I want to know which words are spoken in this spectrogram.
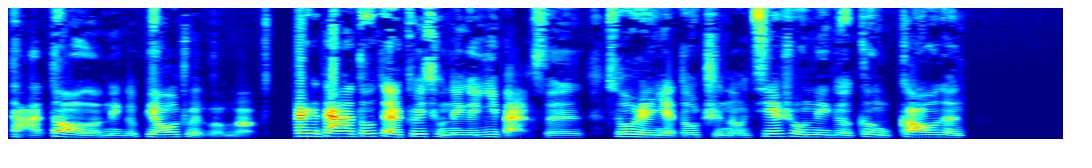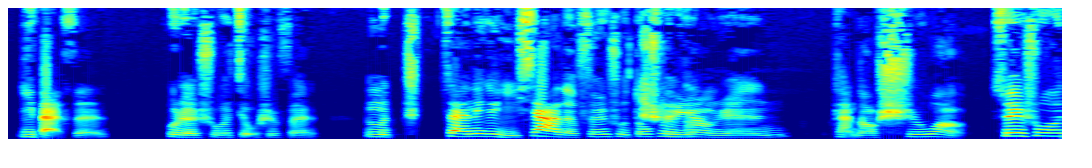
达到了那个标准了吗？但是大家都在追求那个一百分，所有人也都只能接受那个更高的一百分，或者说九十分。那么在那个以下的分数都会让人感到失望，所以说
